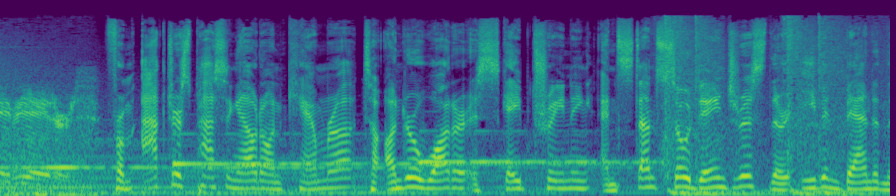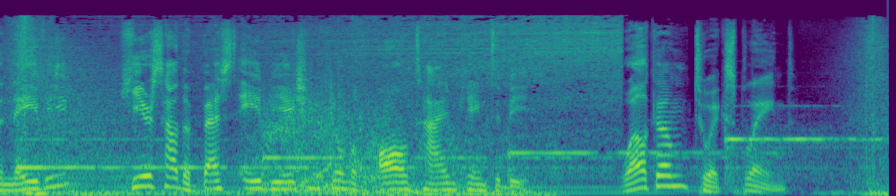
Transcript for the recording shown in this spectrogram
aviators. From actors passing out on camera to underwater escape training and stunts so dangerous they're even banned in the Navy, here's how the best aviation film of all time came to be. Welcome to Xplained.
